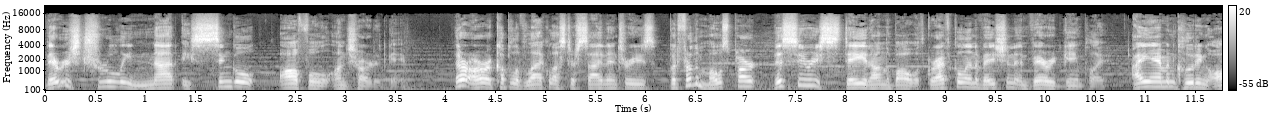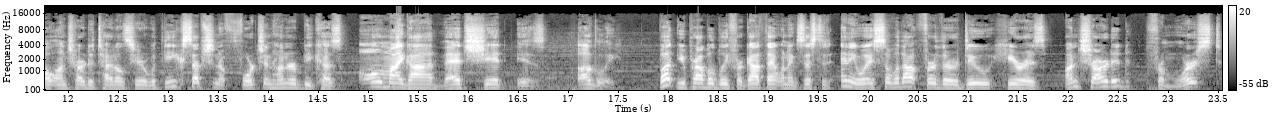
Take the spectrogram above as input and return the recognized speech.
there is truly not a single awful Uncharted game. There are a couple of lackluster side entries, but for the most part, this series stayed on the ball with graphical innovation and varied gameplay. I am including all Uncharted titles here with the exception of Fortune Hunter because oh my god, that shit is ugly. But you probably forgot that one existed anyway, so without further ado, here is Uncharted from worst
